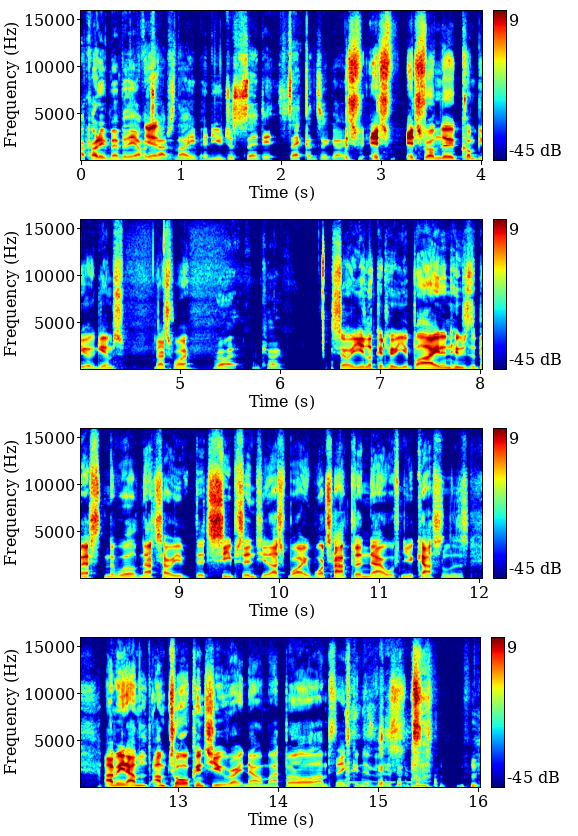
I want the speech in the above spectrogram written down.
I can't even remember the other Yeah. chap's name, and you just said it seconds ago. It's it's it's from the computer games. That's why. Right. Okay. So you look at who you're buying and who's the best in the world, and that's how you, it seeps into you. That's why what's happening now with Newcastle is. I mean, I'm I'm talking to you right now, Matt, but all I'm thinking of is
